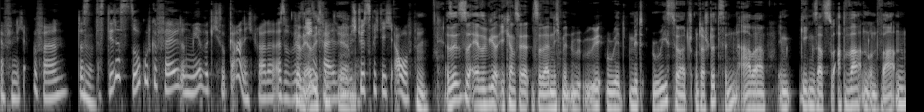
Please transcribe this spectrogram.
Ja, finde ich abgefahren. Dass, ja. dass dir das so gut gefällt und mir wirklich so gar nicht gerade. Also im also Gegenteil, find, ja. mir stößt richtig auf. Hm. Also es ist, also wie, ich kann es ja leider nicht mit, mit Research unterstützen, aber im Gegensatz zu abwarten und warten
